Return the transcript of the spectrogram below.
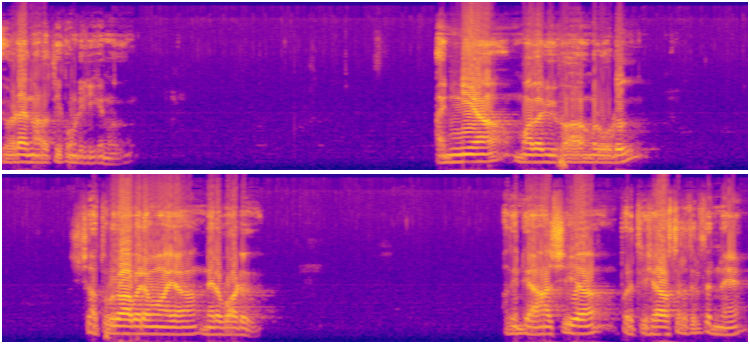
ഇവിടെ നടത്തിക്കൊണ്ടിരിക്കുന്നത്. അന്യ മതവിഭാഗങ്ങളോട് ശത്രുതാപരമായ നിലപാട്. അതിന്റെ ആശയ പ്രത്യശാസ്ത്രത്തിൽ തന്നെ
